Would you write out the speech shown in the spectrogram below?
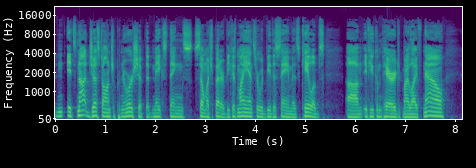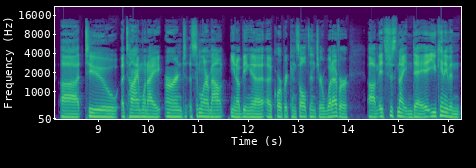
it's not just entrepreneurship that makes things so much better because my answer would be the same as Caleb's. Um, if you compared my life now, uh, to a time when I earned a similar amount, you know, being a, a corporate consultant or whatever, um, it's just night and day. You can't even,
